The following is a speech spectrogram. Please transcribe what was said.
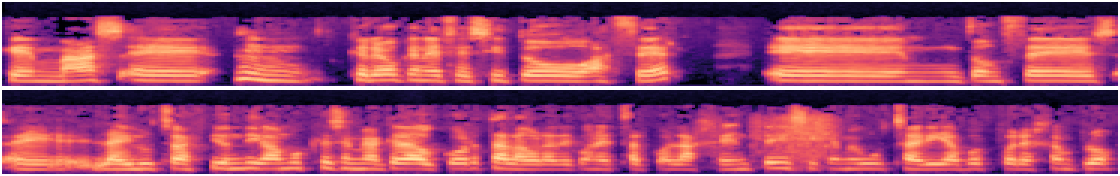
que más eh, creo que necesito hacer eh, entonces, eh, la ilustración, digamos que se me ha quedado corta a la hora de conectar con la gente y sí que me gustaría, pues, por ejemplo,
